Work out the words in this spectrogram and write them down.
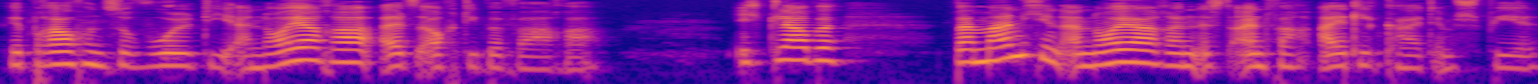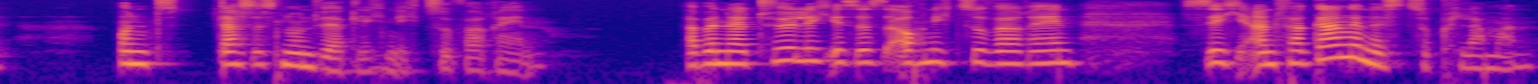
Wir brauchen sowohl die Erneuerer als auch die Bewahrer. Ich glaube, bei manchen Erneuerern ist einfach Eitelkeit im Spiel. Und das ist nun wirklich nicht souverän. Aber natürlich ist es auch nicht souverän, sich an Vergangenes zu klammern.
